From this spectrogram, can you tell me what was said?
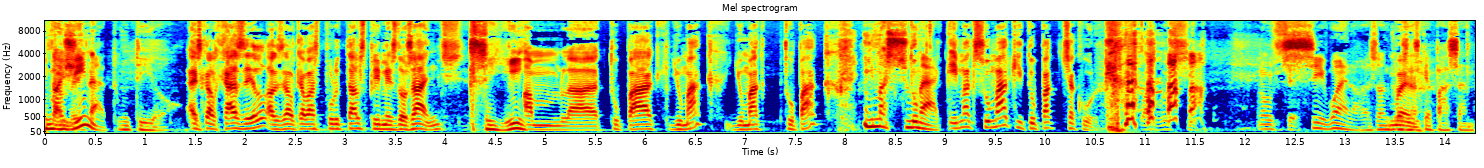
Imagina't, un tio. És que el Hazel és el que vas portar els primers dos anys Sí. amb la Tupac Yumak, Yumak Tupac, I Masumak. Tu, Imak Sumak i Tupac Shakur. o alguna així. No ho sé. Sí, bueno, són Bueno. coses que passen.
